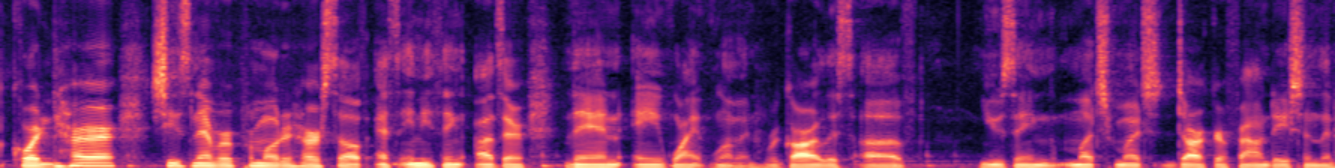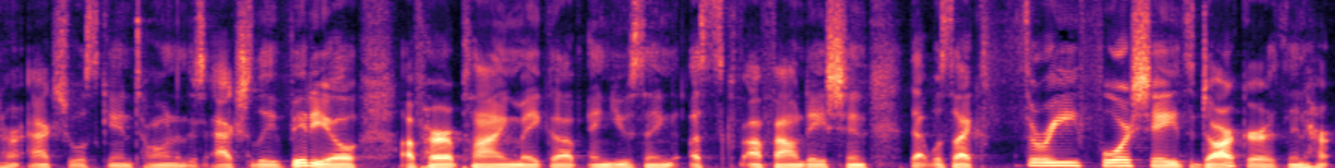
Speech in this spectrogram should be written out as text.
According to her, she's never promoted herself as anything other than a white woman, regardless of using much much darker foundation than her actual skin tone. And there's actually a video of her applying makeup and using a, a foundation that was like three four shades darker than her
